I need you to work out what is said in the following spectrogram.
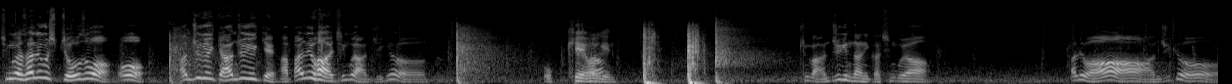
친구야 살리고 싶지. 어서 와. 어. 안 죽일게. 안 죽일게. 아 빨리 와. 친구야 안 죽여. 오케이, 뭐야? 확인. 친구 안 죽인다니까 친구야. 빨리 와. 안 죽여.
